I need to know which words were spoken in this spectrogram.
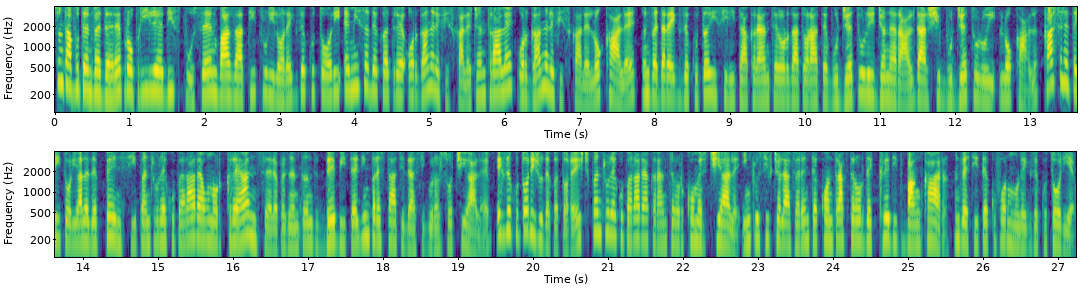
Sunt avute în vedere propriile dispuse în baza titlurilor executorii emise de către organele fiscale centrale, organele fiscale locale, în vederea executării silite a creanțelor datorate bugetului general, dar și bugetului local, casele teritoriale de pensii pentru recuperarea unor creanțe reprezentând debite din prestații de asigurări sociale, executorii judecătorești pentru recuperarea creanțelor comerciale, inclusiv cele aferente contractelor de credit bancar, investite cu formule executorie.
